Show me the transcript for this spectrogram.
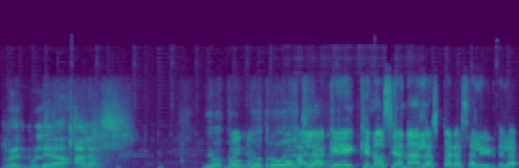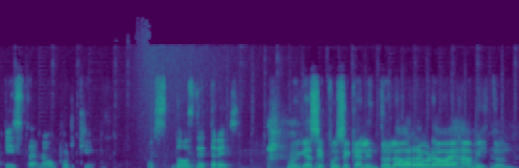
Red Bull le da alas. Y otro, y otro ojalá que, que, no sean alas para salir de la pista, ¿no? Porque pues, dos de tres. Oiga, se, pues se calentó la barra brava de Hamilton.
